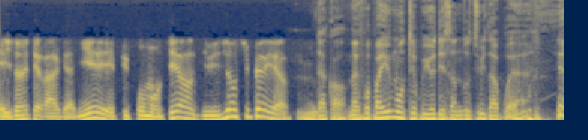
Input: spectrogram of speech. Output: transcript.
Et ils ont intérêt à gagner, et puis pour monter en division supérieure. D'accord. Mais faut pas y monter pour y descendre tout de suite après. hein.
